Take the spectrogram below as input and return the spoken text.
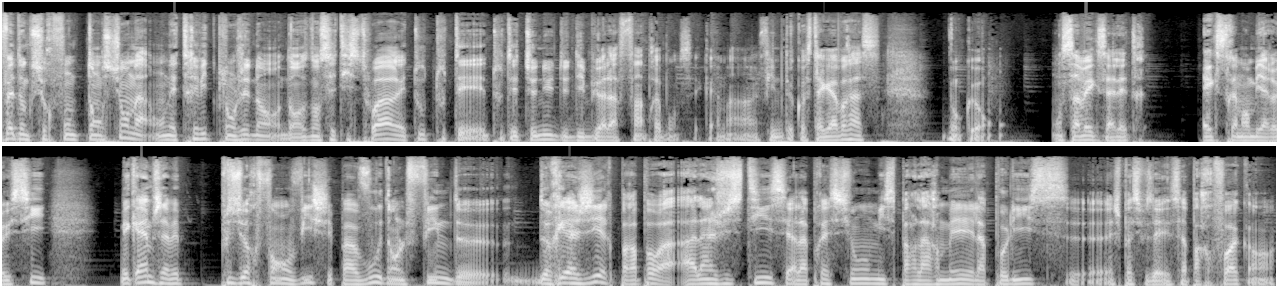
fait, donc sur fond de tension, on, a- on est très vite plongé dans, dans, dans cette histoire et tout, tout est tout est tenu du début à la fin. Après, bon, c'est quand même un film de Costa Gavras, donc euh, on, on savait que ça allait être extrêmement bien réussi. Mais quand même, j'avais plusieurs fois envie, je sais pas vous, dans le film, de, de réagir par rapport à, à l'injustice et à la pression mise par l'armée et la police. Euh, je sais pas si vous avez ça parfois quand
